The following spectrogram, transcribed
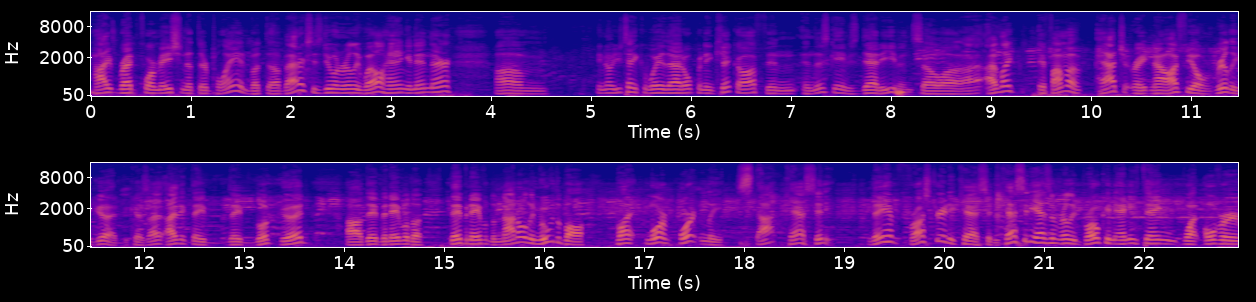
hybrid formation that they're playing, but uh, Bad Axe is doing really well, hanging in there. Um, you know, you take away that opening kickoff, and, and this game's dead even. So uh, I, I like if I'm a Hatchet right now, I feel really good because I, I think they they look good. Uh, they've been able to they've been able to not only move the ball, but more importantly, stop Cass City. They have frustrated Cass City. Cass City hasn't really broken anything what over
